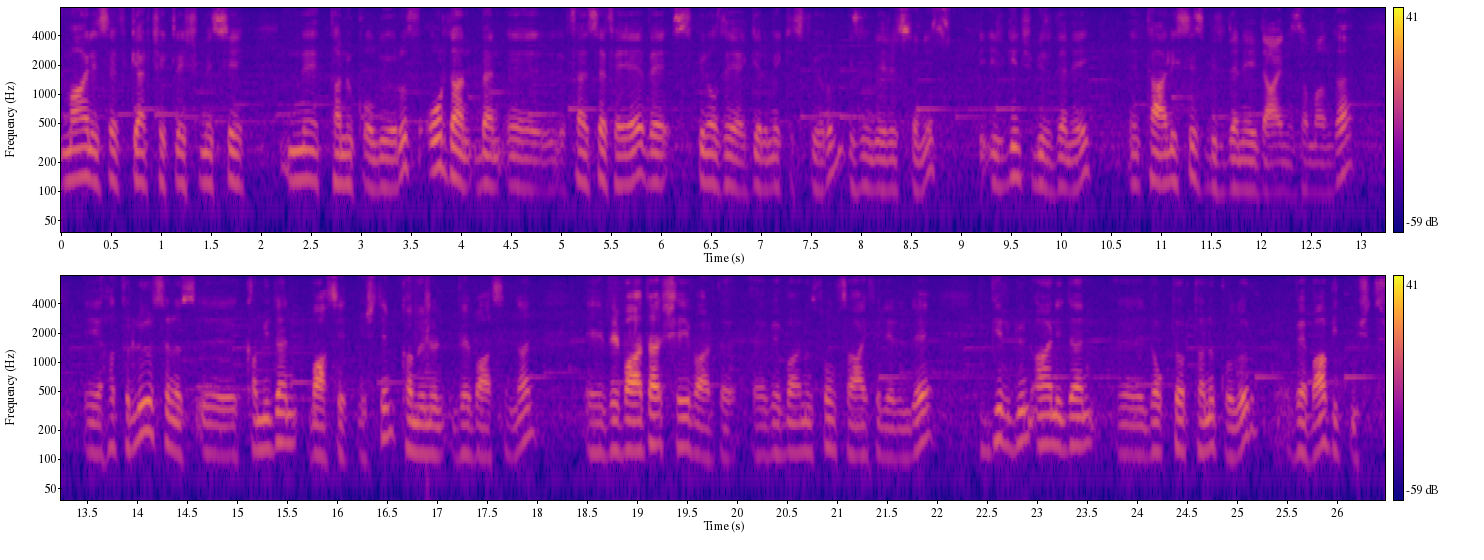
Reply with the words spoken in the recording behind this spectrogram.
maalesef gerçekleşmesine tanık oluyoruz. Oradan ben e, felsefeye ve Spinoza'ya girmek istiyorum izin verirseniz. İlginç bir deney, e, talihsiz bir deney de aynı zamanda. E, hatırlıyorsanız e, Camus'den bahsetmiştim, Camus'un vebasından. E, vebada şey vardı, e, vebanın son sayfelerinde bir gün aniden e, doktor tanık olur, veba bitmiştir.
